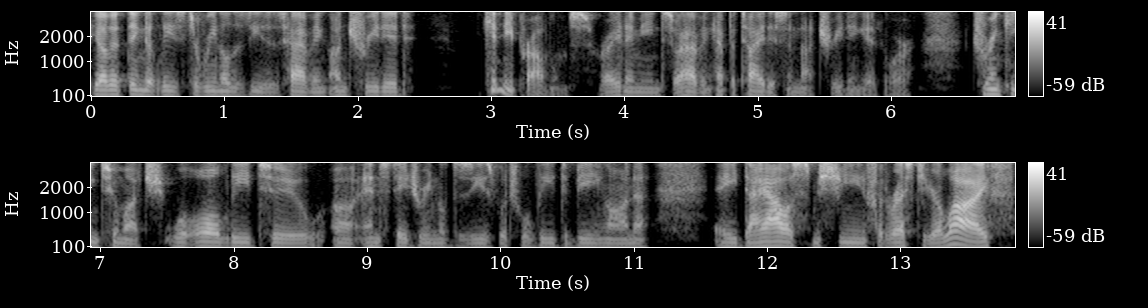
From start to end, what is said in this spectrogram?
The other thing that leads to renal disease is having untreated kidney problems, right? I mean, so having hepatitis and not treating it or drinking too much will all lead to uh, end stage renal disease, which will lead to being on a, a dialysis machine for the rest of your life.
